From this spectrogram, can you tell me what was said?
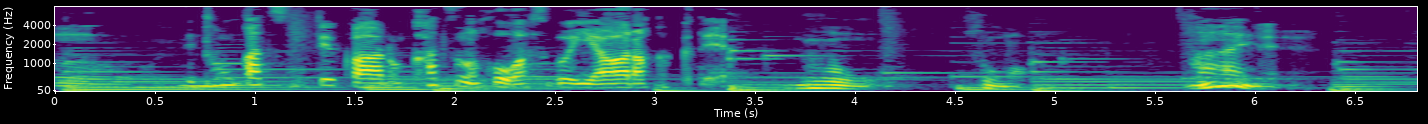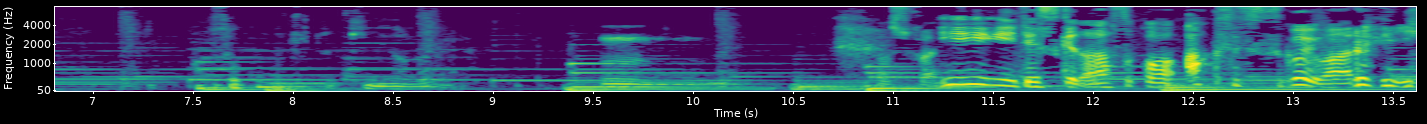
うん。で、とんかつっていうか、あの、カツの方はすごい柔らかくて。あ。もう、そうなの。はいいいね。そこもちょっと気になるね。うん。確かに。いいですけど、あそこアクセスすごい悪い。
